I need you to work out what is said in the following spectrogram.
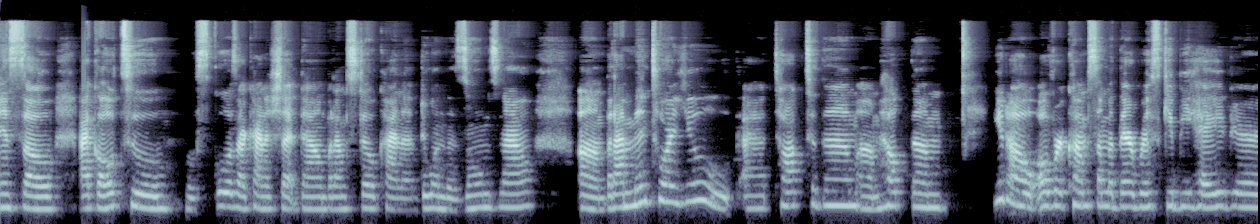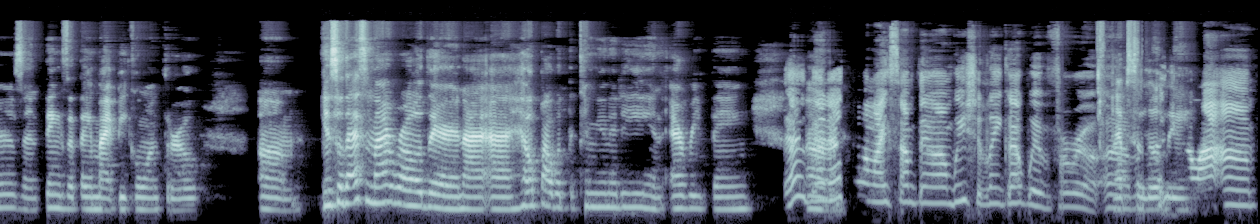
and so I go to well, schools are kind of shut down, but I'm still kind of doing the Zooms now. Um, but I mentor youth. I talk to them, um, help them, you know, overcome some of their risky behaviors and things that they might be going through. Um, and so that's my role there, and I, I help out with the community and everything. That, that, Um, sounds like something um we should link up with for real. Uh, because you absolutely. know I um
